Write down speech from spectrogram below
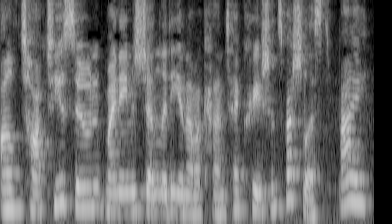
I'll talk to you soon. My name is Jen Liddy and I'm a content creation specialist. Bye.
